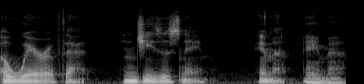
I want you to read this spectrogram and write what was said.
aware of that. In Jesus' name, amen. Amen.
